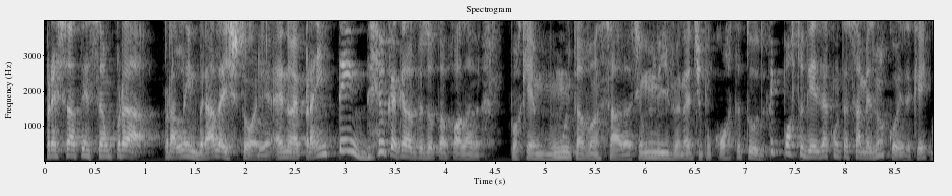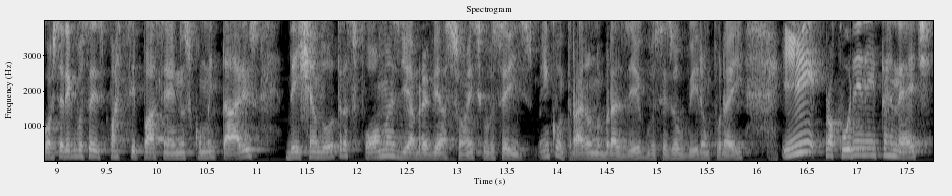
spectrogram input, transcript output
prestar atenção para lembrar da história, é não é para entender o que aquela pessoa está falando, porque é muito avançado assim um nível, né? Tipo corta tudo. Em português acontece a mesma coisa, ok? Gostaria que vocês participassem aí nos comentários, deixando outras formas de abreviações que vocês encontraram no Brasil, que vocês ouviram por aí, e procurem na internet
